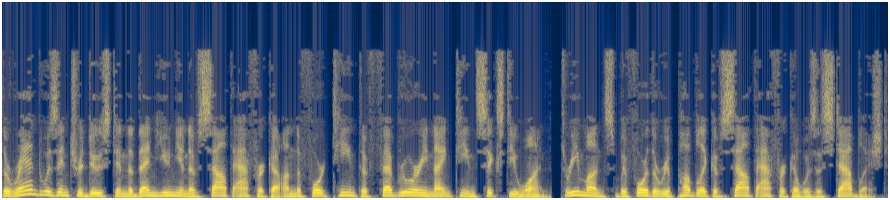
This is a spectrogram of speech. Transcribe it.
The rand was introduced in the then Union of South Africa on 14 February 1961, three months before the Republic of South Africa was established.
